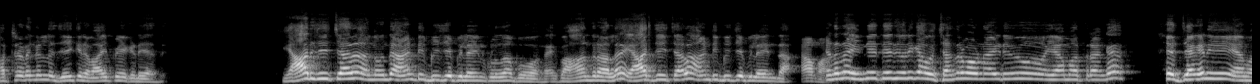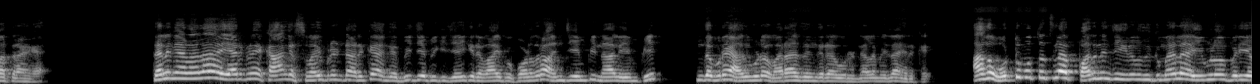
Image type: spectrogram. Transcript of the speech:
மற்ற இடங்கள்ல ஜெயிக்கிற வாய்ப்பே கிடையாது. யார் ஜெயிச்சாலும் அங்கே வந்து ஆன்டி பிஜேபி லைனுக்குள்ள தான் போவாங்க. இப்போ ஆந்திரால யார் ஜெயிச்சாலும் ஆன்டி பிஜேபி லைன் தான். என்னன்னா இன்னைய தேதி வரைக்கும் அவங்க சந்திரபாபு நாயுடுவும் ஏமாத்துறாங்க ஜெகனையும் ஏமாத்துறாங்க. தெலுங்கானால ஏற்கனவே காங்கிரஸ் வைப்ரண்டா இருக்கு. அங்க பிஜேபிக்கு ஜெயிக்கிற வாய்ப்பு போன தடவை அஞ்சு எம்பி நாலு எம்பி இந்த முறை அது கூட வராதுங்கிற ஒரு நிலைமை தான் இருக்கு. ஆக ஒட்டுமொத்தத்துல பதினஞ்சு இருபதுக்கு மேல இவ்வளவு பெரிய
